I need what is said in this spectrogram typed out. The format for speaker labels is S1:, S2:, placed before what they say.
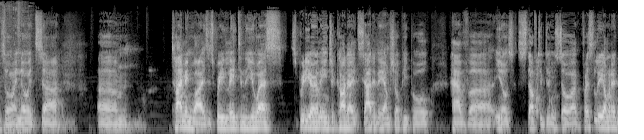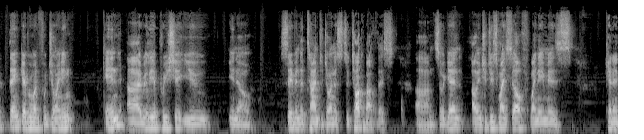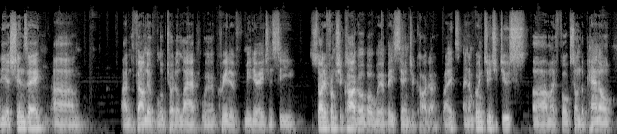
S1: So I know it's uh, um, timing wise, it's pretty late in the US. It's pretty early in Jakarta. It's Saturday. I'm sure people have uh, you know stuff to do. So uh, firstly, I want to thank everyone for joining in. I really appreciate you you know saving the time to join us to talk about this. Um, so again, I'll introduce myself. My name is Kennedy Ashinze. Um, I'm the founder of Globetrotter Lab. We're a creative media agency. Started from Chicago, but we're based here in Jakarta, right? And I'm going to introduce uh, my folks on the panel.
